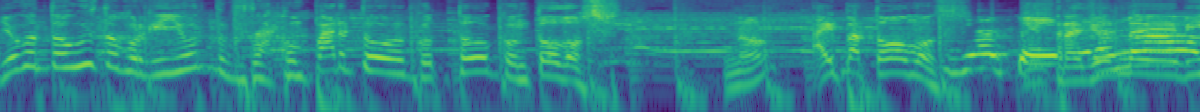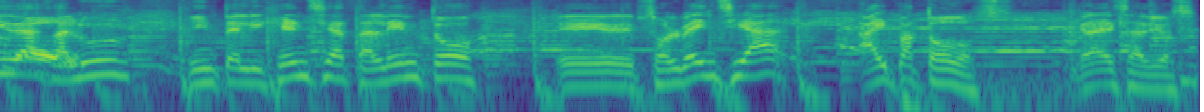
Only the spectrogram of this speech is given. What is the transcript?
Yo con todo gusto, porque yo o sea, comparto con todo con todos. ¿No? Hay para todos. Yo sé, Mientras pero me vida, salud, inteligencia, talento, eh, solvencia, hay para todos. Gracias a Dios.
